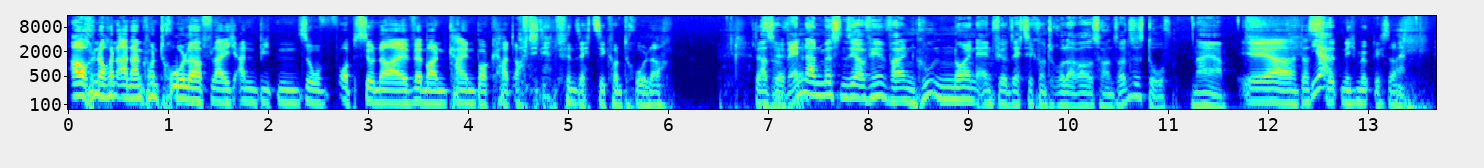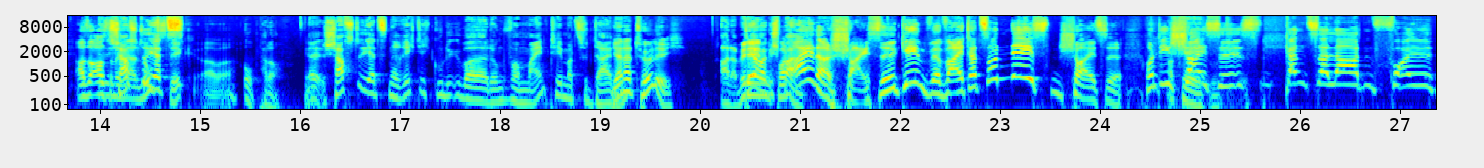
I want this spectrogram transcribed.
auch noch einen anderen Controller vielleicht anbieten, so optional, wenn man keinen Bock hat auf den N64-Controller. also wenn, dann müssen sie auf jeden Fall einen guten neuen N64-Controller raushauen, sonst ist es doof. Naja. Ja, das ja. wird nicht möglich sein. Also außer Schaffst du jetzt, aber. Oh, pardon. Ja. Äh, schaffst du jetzt eine richtig gute Überleitung von meinem Thema zu deinem? Ja, natürlich. Ah, da bin Denn ich aber gespannt. Von einer Scheiße gehen wir weiter zur nächsten Scheiße. Und die okay, Scheiße gut. ist ein ganzer Laden voll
